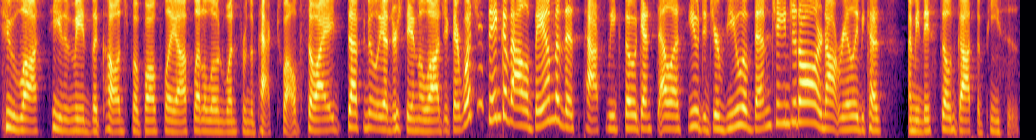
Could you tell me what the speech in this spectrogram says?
two loss team that made the college football playoff, let alone one from the Pac 12. So I definitely understand the logic there. What do you think of Alabama this past week, though, against LSU? Did your view of them change at all, or not really? Because, I mean, they still got the pieces.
